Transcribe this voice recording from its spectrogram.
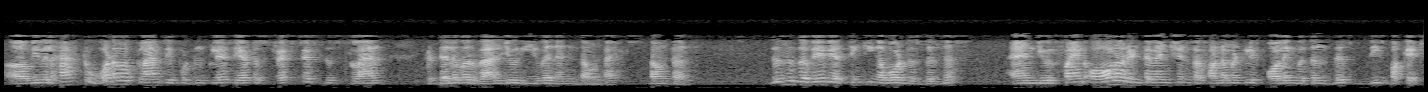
Uh, we will have to, whatever plans we put in place, we have to stress test this plan to deliver value even in downtimes, downturns. This is the way we are thinking about this business, and you will find all our interventions are fundamentally falling within this, these buckets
